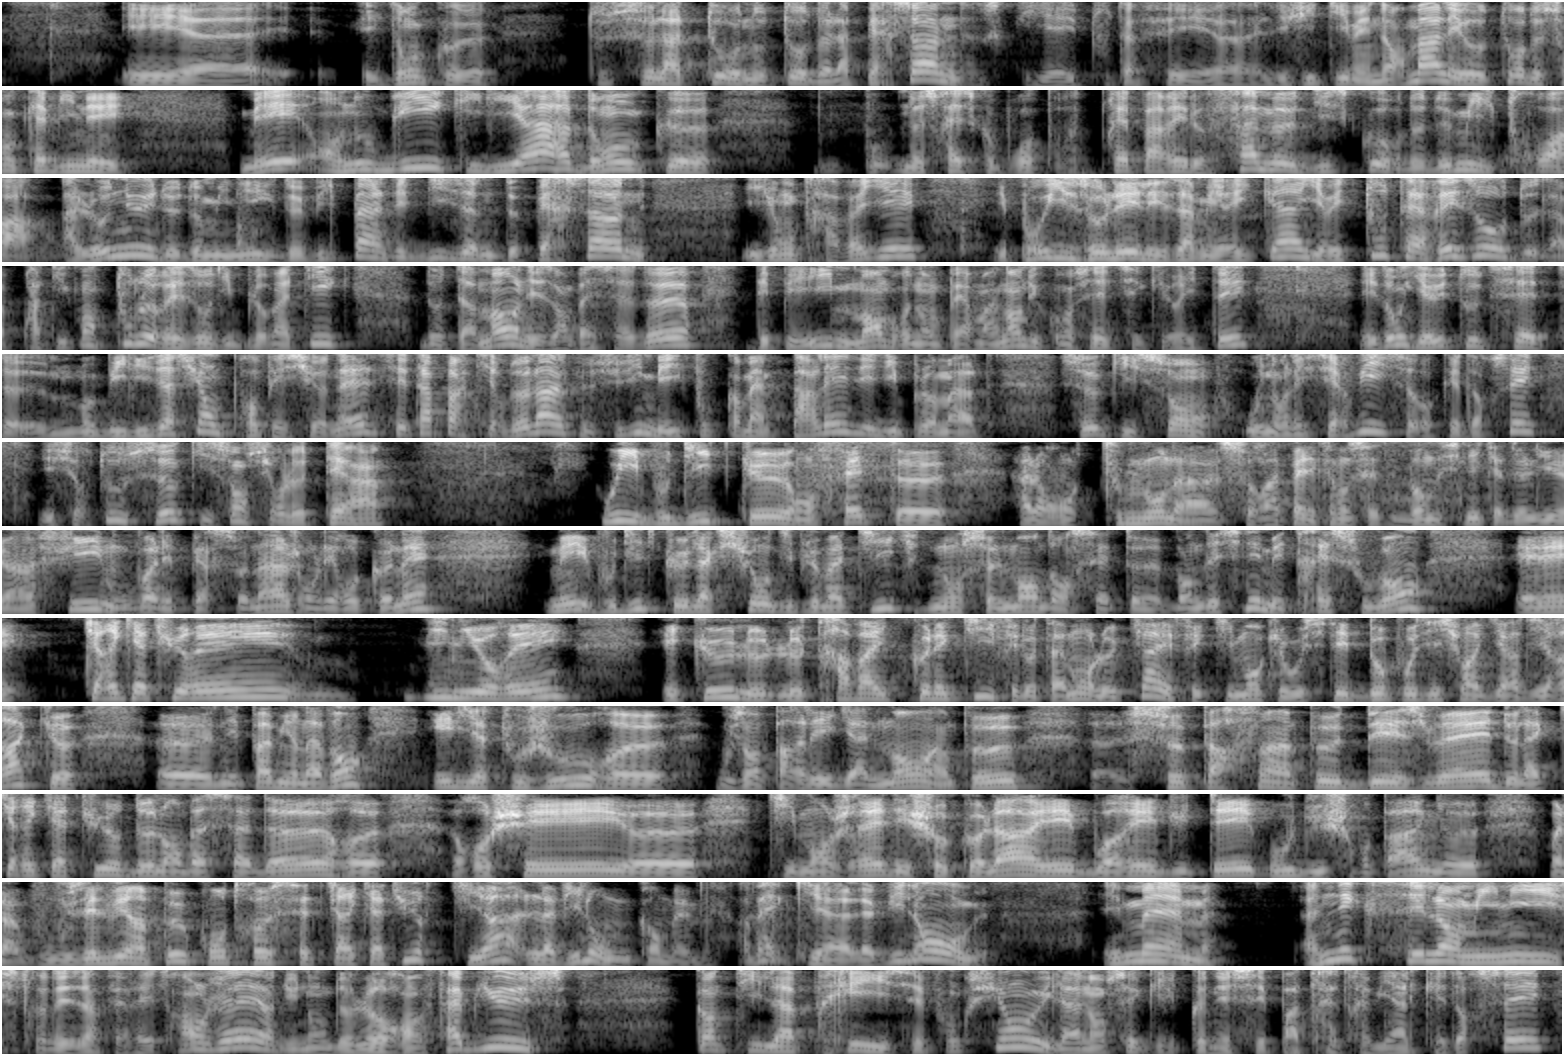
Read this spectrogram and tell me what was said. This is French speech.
et, euh, donc euh, tout cela tourne autour de la personne, ce qui est tout à fait euh, légitime et normal, et autour de son cabinet. Mais on oublie qu'il y a donc ne serait-ce que pour préparer le fameux discours de 2003 à l'ONU de Dominique de Villepin, des dizaines de personnes y ont travaillé. Et pour isoler les Américains, il y avait tout un réseau, pratiquement tout le réseau diplomatique, notamment les ambassadeurs des pays membres non permanents du Conseil de sécurité. Et donc il y a eu toute cette euh, mobilisation professionnelle. C'est à partir de là que je me suis dit, mais il faut quand même parler des diplomates, ceux qui sont ou dans les services au Quai d'Orsay, et surtout ceux qui sont sur le terrain. Oui, vous dites que en fait, euh, alors tout le monde se rappelle dans cette bande dessinée qui a donné lieu à un film, on voit les personnages, on les reconnaît, mais vous dites que l'action diplomatique, non seulement dans cette euh, bande dessinée, mais très souvent, elle est caricaturée, ignorée, et que le, le, travail collectif, et notamment le cas effectivement que vous citez d'opposition à guerre d'Irak, euh, n'est pas mis en avant. Et il y a toujours, euh, vous en parlez également un peu, euh, ce parfum un peu désuet de la caricature de l'ambassadeur euh, Rocher euh, qui mangerait des chocolats et boirait du thé ou du champagne. voilà, vous vous élevez un peu contre cette caricature qui a la vie longue quand même. Ah ben, qui a la vie longue. Et même, un excellent ministre des Affaires étrangères du nom de Laurent Fabius, quand il a pris ses fonctions, il a annoncé qu'il connaissait pas très très bien le Quai d'Orsay,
